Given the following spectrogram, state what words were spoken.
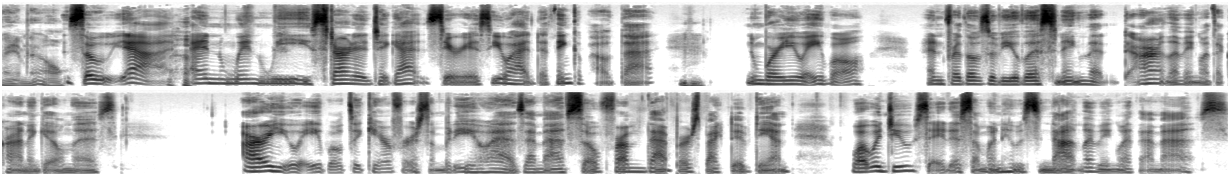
I am now. So, yeah. and when we started to get serious, you had to think about that. Mm-hmm. Were you able? And for those of you listening that aren't living with a chronic illness, are you able to care for somebody who has MS? So, from that perspective, Dan, what would you say to someone who's not living with MS?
